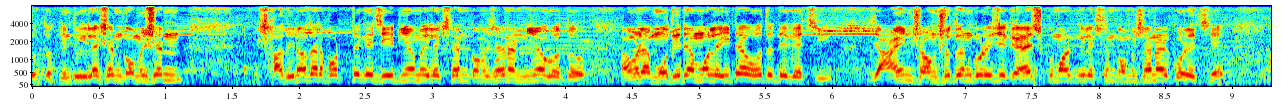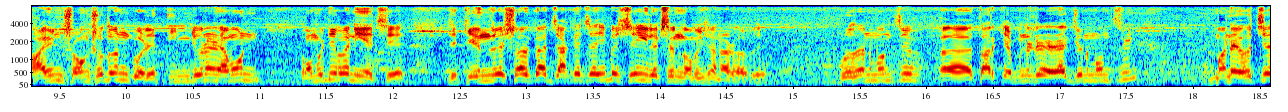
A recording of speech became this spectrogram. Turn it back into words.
হতো কিন্তু ইলেকশন কমিশন স্বাধীনতার পর থেকে যে নিয়মে ইলেকশন কমিশনার নিয়োগ হতো, আমরা মোদির আমলে এইটাও হতে দেখেছি যে আইন সংশোধন করে যে গণেশ কুমারকে ইলেকশন কমিশনার করেছে, আইন সংশোধন করে তিনজনের এমন কমিটি বানিয়েছে যে কেন্দ্রের সরকার যাকে চাইবে সেই ইলেকশন কমিশনার হবে। প্রধানমন্ত্রী তার ক্যাবিনেটের একজন মন্ত্রী মানে হচ্ছে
